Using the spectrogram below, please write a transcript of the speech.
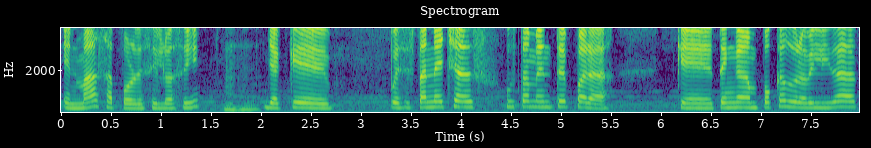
en masa, por decirlo así, ya que pues están hechas justamente para que tengan poca durabilidad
